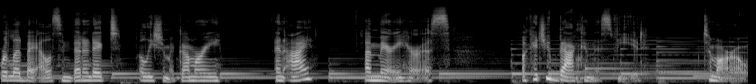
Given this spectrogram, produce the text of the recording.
We're led by Allison Benedikt, Alicia Montgomery, and I, I'm Mary Harris. I'll catch you back in this feed tomorrow.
